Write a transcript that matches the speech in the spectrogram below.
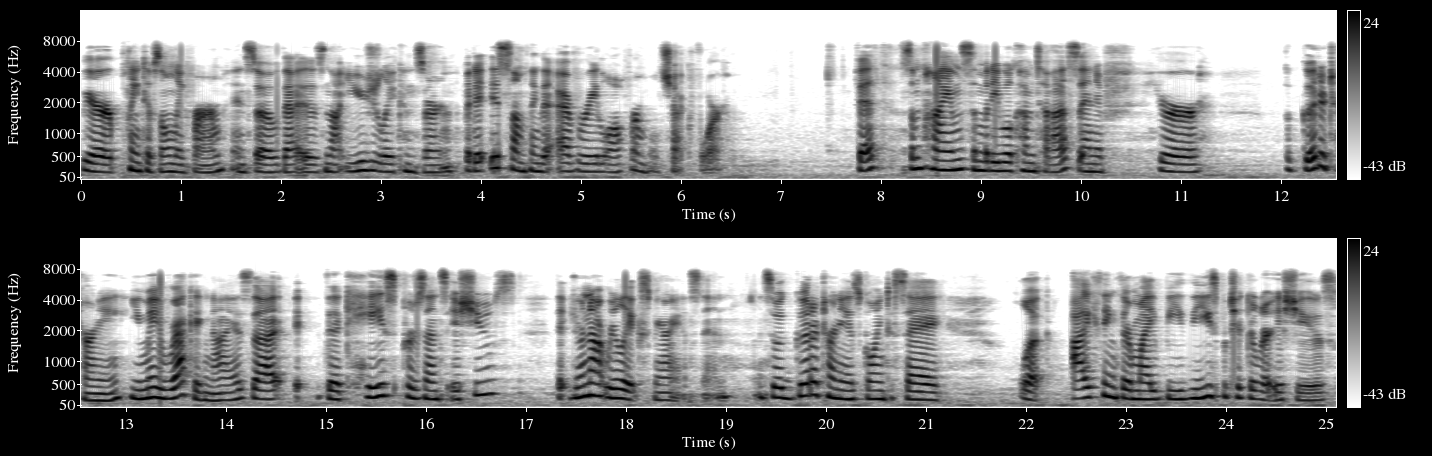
we are plaintiffs only firm, and so that is not usually a concern, but it is something that every law firm will check for. Fifth, sometimes somebody will come to us, and if you're a good attorney, you may recognize that the case presents issues that you're not really experienced in. And so a good attorney is going to say, look, I think there might be these particular issues.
